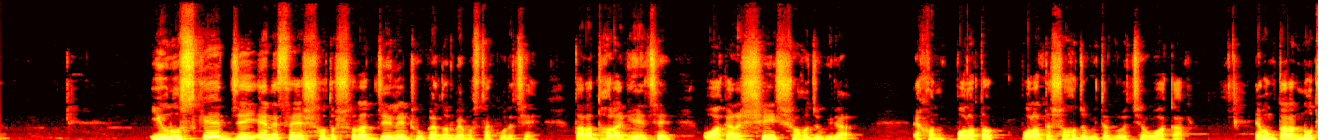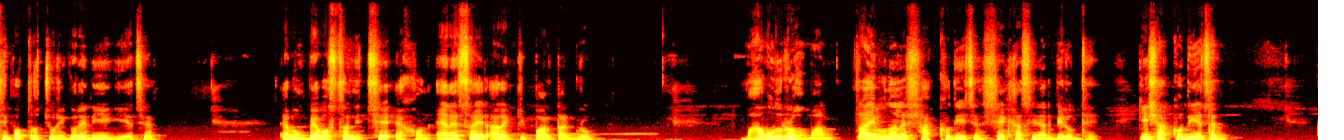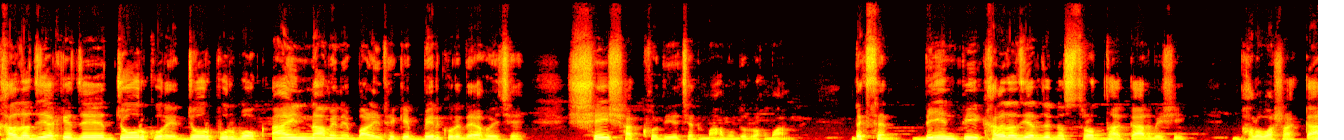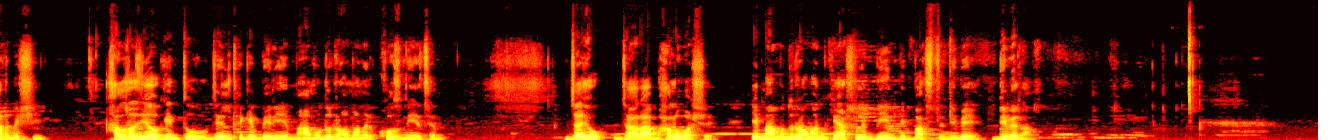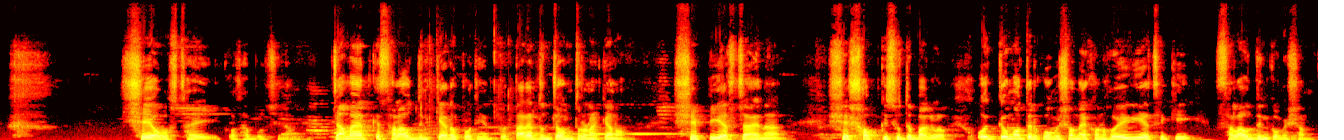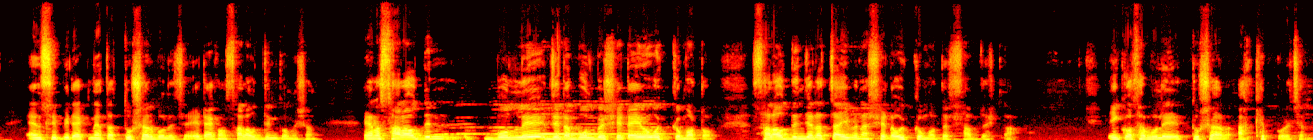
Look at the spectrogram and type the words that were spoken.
ইউনুসকে যেই এনএসআই সদস্যরা জেলে ঢুকানোর ব্যবস্থা করেছে, তারা ধরা খেয়েছে ওয়াকারের সেই সহযোগীরা এখন পলাতক, পলাতে সহযোগিতা করেছে ওয়াকার এবং তারা নথিপত্র চুরি করে নিয়ে গিয়েছে। এবং ব্যবস্থা নিচ্ছে এখন এনএসআইয়ের আরেকটি পাল্টা গ্রুপ। মাহমুদুর রহমান ট্রাইব্যুনালে সাক্ষ্য দিয়েছেন শেখ হাসিনার বিরুদ্ধে। কি সাক্ষ্য দিয়েছেন? খালেদা জিয়াকে যে জোর করে, জোরপূর্বক আইন না মেনে বাড়ি থেকে বের করে দেওয়া হয়েছে, সেই সাক্ষ্য দিয়েছেন মাহমুদুর রহমান। দেখছেন, বিএনপি খালেদা জিয়ার জন্য শ্রদ্ধা কার বেশি? ভালোবাসা কার বেশি? খালেদা জিয়াও কিন্তু জেল থেকে বেরিয়ে মাহমুদুর রহমানের খোঁজ নিয়েছেন। যাই হোক যারা ভালোবাসে, এই মাহমুদুর রহমানকে আসলে বিএনপি বাঁচতে দিবে দিবে না। সেই অবস্থায় কথা বলছিলাম। জামায়াতকে সালাউদ্দিন কেন প্রতিহিত করে? তার এত যন্ত্রণা কেন? সে পিয়ার চায় না। সে সব কিছুতে বাগল ঐক্যমতের কমিশন এখন হয়ে গিয়েছে কি? সালাউদ্দিন কমিশন। এনসিপির এক নেতা তুষার বলেছে, এটা এখন সালাউদ্দিন কমিশন। এখন সালাউদ্দিন বললে, যেটা বলবে সেটাই ঐক্যমত। সালাউদ্দিন যেটা চাইবে না, সেটা ঐক্যমতের সাবজেক্ট না। এই কথা বলে তুষার আক্ষেপ করেছেন।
